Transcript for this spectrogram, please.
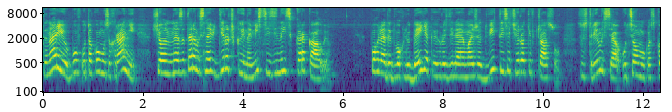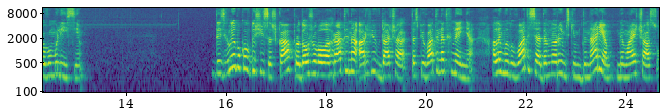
Динарій був у такому сохрані, що не затерлись навіть дірочки на місці зіниць каракали. Погляди двох людей, яких розділяє майже дві тисячі років часу, зустрілися у цьому казковому лісі. Десь глибоко в душі Сашка продовжувала грати на арфі вдача та співати натхнення, але милуватися давноримським динаріям немає часу.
